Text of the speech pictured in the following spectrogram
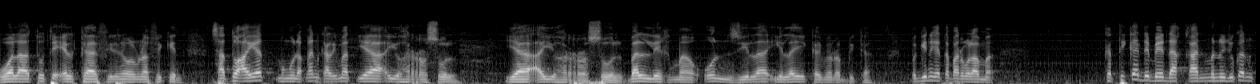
wala tuti'il kafirin wal munafikin. Satu ayat menggunakan kalimat ya ayuhar rasul. Ya ayuhar rasul, balligh ma unzila ilaika min rabbika. Begini kata para ulama. Ketika dibedakan menunjukkan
